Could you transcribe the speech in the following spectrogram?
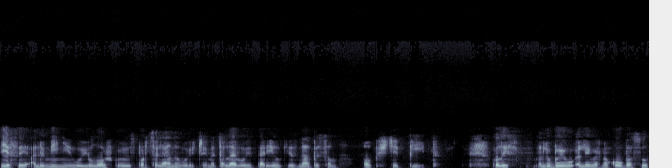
їси алюмінієвою ложкою з порцелянової чи металевої тарілки з написом Общепіт. Колись любив ліверну ковбасу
